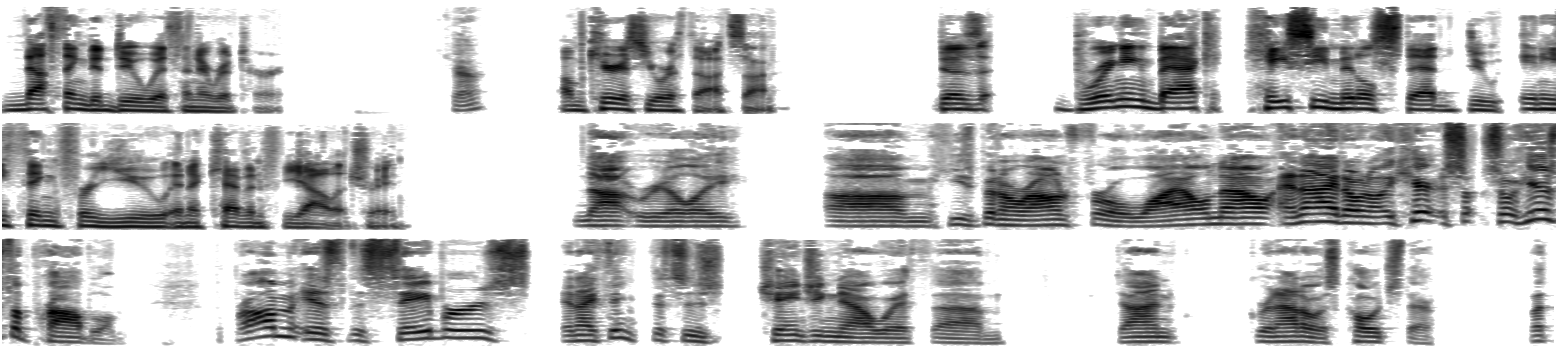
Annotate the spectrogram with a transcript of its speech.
nothing to do with in a return. Okay. I'm curious your thoughts on it. Does bringing back Casey Mittelstadt do anything for you in a Kevin Fiala trade? Not really. Um, he's been around for a while now, and I don't know. Here, so, so here's the problem. The problem is the Sabres, and I think this is changing now with um, Don Granato as coach there, but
